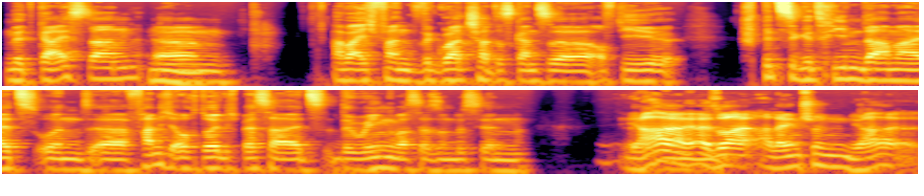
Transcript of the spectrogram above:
mit Geistern. Mhm. Ähm, aber ich fand, The Grudge hat das Ganze auf die Spitze getrieben damals und äh, fand ich auch deutlich besser als The Ring, was da so ein bisschen ja, also allein schon, ja,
